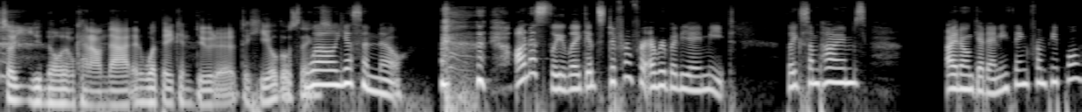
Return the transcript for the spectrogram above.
So you know them kind of on that and what they can do to to heal those things. Well, yes and no. Honestly, like it's different for everybody I meet. Like sometimes I don't get anything from people,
